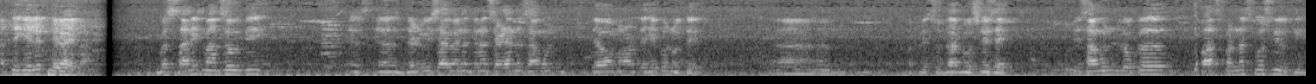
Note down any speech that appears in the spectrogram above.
आणि ते गेले फिरायला. बस स्थानिक माणसं होती. दळवी साहेबांना त्यांना सगळ्यांना सांगून तेव्हा मला वाटतं हे पण होते. आपले सुधार भोसले साहेब. ते सांगून लोक पाच पन्नास पोचली होती.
